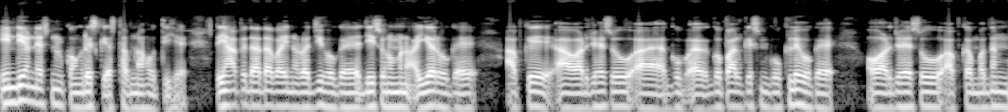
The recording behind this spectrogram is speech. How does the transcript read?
इंडियन नेशनल कांग्रेस की स्थापना होती है। तो यहाँ पे दादा भाई नौरोजी हो गए, जी सोनमन अय्यर हो गए, आपके, और जो है सो गोपाल कृष्ण गोखले हो गए, और जो है सो, आपका मदन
